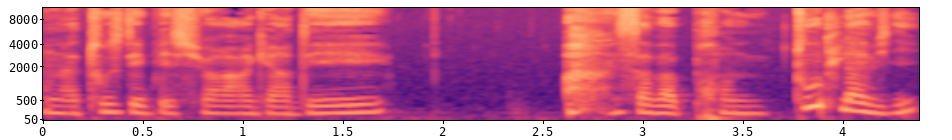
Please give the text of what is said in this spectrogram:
On a tous des blessures à regarder. Ça va prendre toute la vie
